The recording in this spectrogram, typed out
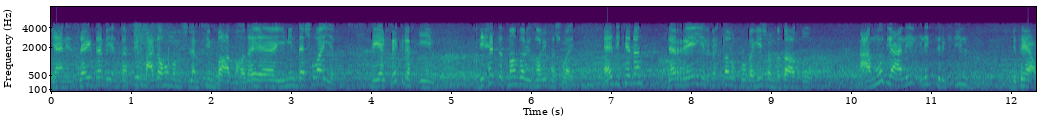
يعني إزاي ده بي interfere مع ده؟ هم مش لامسين بعض. ما هو ده يمين ده شوية. هي الفكرة في إيه؟ دي حتة نظري ظريفة شوية. ادي كده ده ال ray اللي بيحصل له propagation بتاع الضوء. عمودي عليه ال electric field بتاعه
